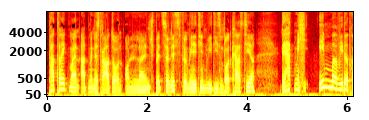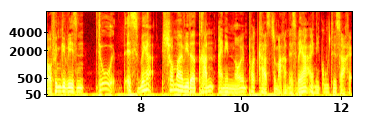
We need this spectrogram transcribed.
Patrick, mein Administrator und Online-Spezialist für Medien wie diesen Podcast hier, der hat mich immer wieder darauf hingewiesen, du, es wäre schon mal wieder dran, einen neuen Podcast zu machen. Das wäre eine gute Sache.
